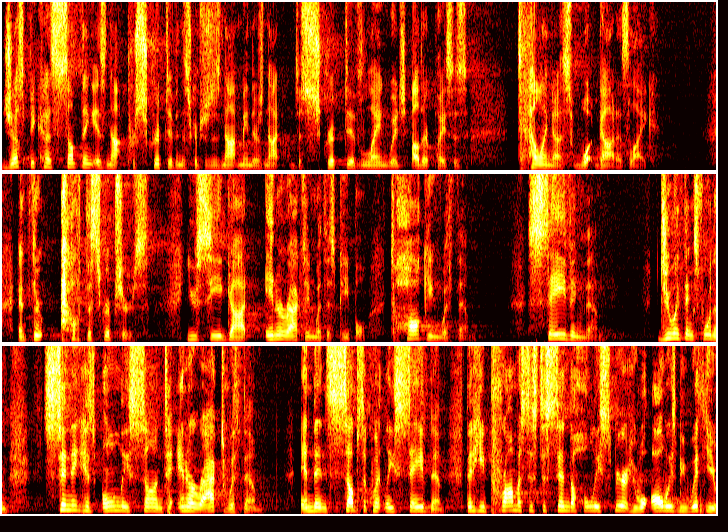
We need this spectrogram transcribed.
just because something is not prescriptive in the scriptures does not mean there's not descriptive language other places telling us what God is like. And throughout the scriptures, you see God interacting with his people, talking with them, saving them, doing things for them, sending his only son to interact with them and then subsequently save them. Then he promises to send the Holy Spirit who will always be with you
